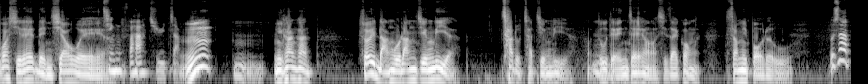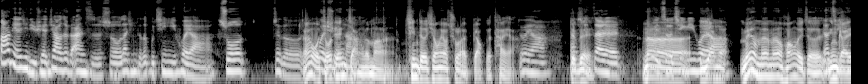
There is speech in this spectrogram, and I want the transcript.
我是咧冷笑话。金发局长，嗯嗯，你看看，所以人有人经历啊，差有差经历啊，都得人这样实在讲啊，什么部都有。不是啊，八年前李全教这个案子的时候，赖清德都不进议会啊，说这个。然后我昨天讲了嘛，清德兄要出来表个态啊。对啊，对不对？现在黄伟哲进议会啊？没有没有没有，黄伟哲应该。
